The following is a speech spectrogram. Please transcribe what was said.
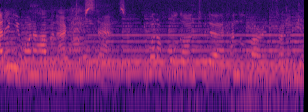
sledding, you want to have an active stance. So you want to hold on to the handlebar in front of you.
